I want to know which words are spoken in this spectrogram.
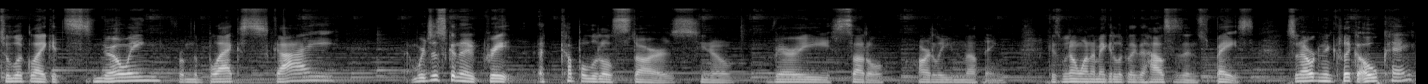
to look like it's snowing from the black sky. We're just to create a couple little stars, you know, very subtle, hardly nothing. Because we don't want to make it look like the house is in space. So now we're to click OK.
